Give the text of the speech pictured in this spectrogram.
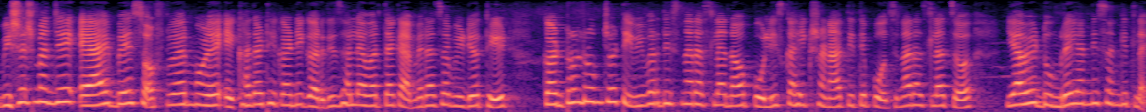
विशेष म्हणजे ए आय बेस सॉफ्टवेअरमुळे एखाद्या ठिकाणी गर्दी झाल्यावर त्या कॅमेराचा व्हिडिओ थेट कंट्रोल रूमच्या टी व्हीवर दिसणार असल्यानं पोलीस काही क्षणात तिथे पोहोचणार असल्याचं यावेळी डुमरे यांनी सांगितलंय.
